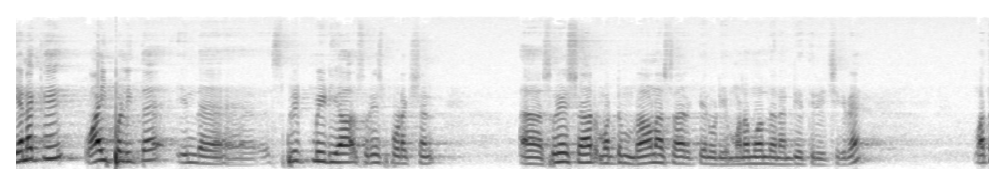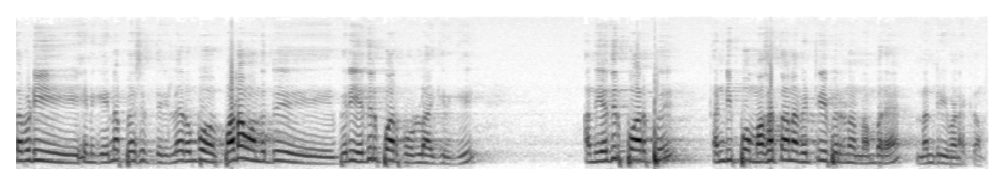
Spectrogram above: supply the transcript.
எனக்கு வாய்ப்பளித்த இந்த Spirit Media Suresh production Suresh sir மற்றும் ராணா சாருக்கு என்னுடைய மனமார்ந்த நன்றியை தெரிவிச்சுக்கிறேன். மற்றபடி எனக்கு என்ன பேச தெரியல. ரொம்ப படம் வந்துட்டு பெரிய எதிர்பார்ப்பு உள்ளாக்கியிருக்கு. அந்த எதிர்பார்ப்பு கண்டிப்பாக மகத்தான வெற்றியை பெறும் நான் நம்புகிறேன் நன்றி வணக்கம்.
